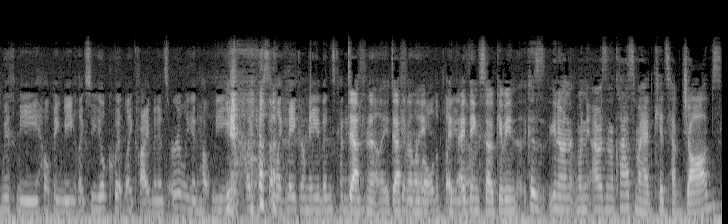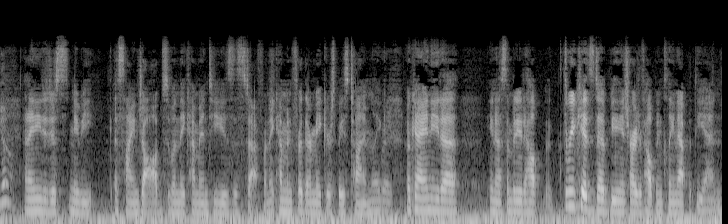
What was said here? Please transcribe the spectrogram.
with me, helping me, like so you'll quit like five minutes early and help me, Yeah. like have some like maker mavens kind of Definitely, definitely. role to play. I, in I think so. Giving because you know when I was in the classroom, I had kids have jobs, Yeah. and I need to just maybe assign jobs when they come in to use this stuff. When they come in for their makerspace time, like Right. okay, I need a you know somebody to help three kids to be in charge of helping clean up at the end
